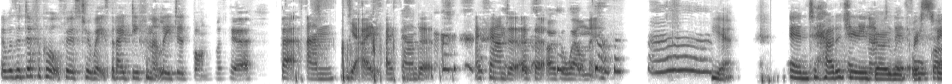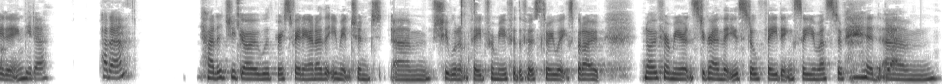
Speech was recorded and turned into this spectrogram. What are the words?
it was a difficult first two weeks, but I definitely did bond with her. But um, yeah, I, I found it, I found it a bit overwhelming. Yeah. And how did you go with breastfeeding? Better. Pardon? How did you go with breastfeeding? I know that you mentioned um, she wouldn't feed from you for the first three weeks, but I know from your Instagram that you're still feeding, so you must have had Yeah. um,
